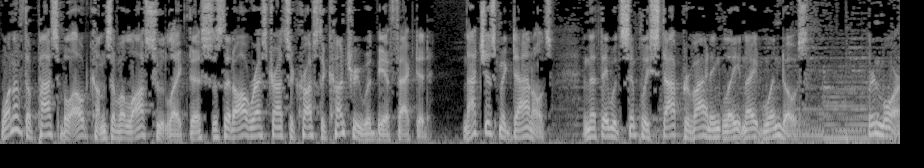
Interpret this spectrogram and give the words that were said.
one of the possible outcomes of a lawsuit like this is that all restaurants across the country would be affected, not just McDonald's, and that they would simply stop providing late night windows. Learn more.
